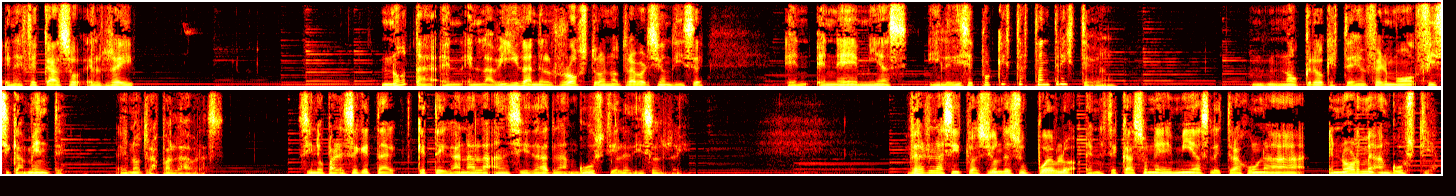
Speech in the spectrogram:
en este caso el rey, nota en, la vida, en el rostro, en otra versión dice, en, en y le dice, ¿por qué estás tan triste? No creo que estés enfermo físicamente, en otras palabras, sino parece que te, que te gana la ansiedad, la angustia, le dice el rey. Ver la situación de su pueblo, en este caso Nehemías, le trajo una enorme angustia.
